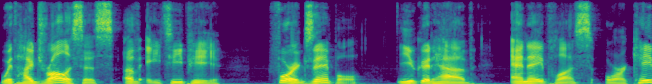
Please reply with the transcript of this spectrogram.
with hydrolysis of ATP. For example, you could have Na or K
